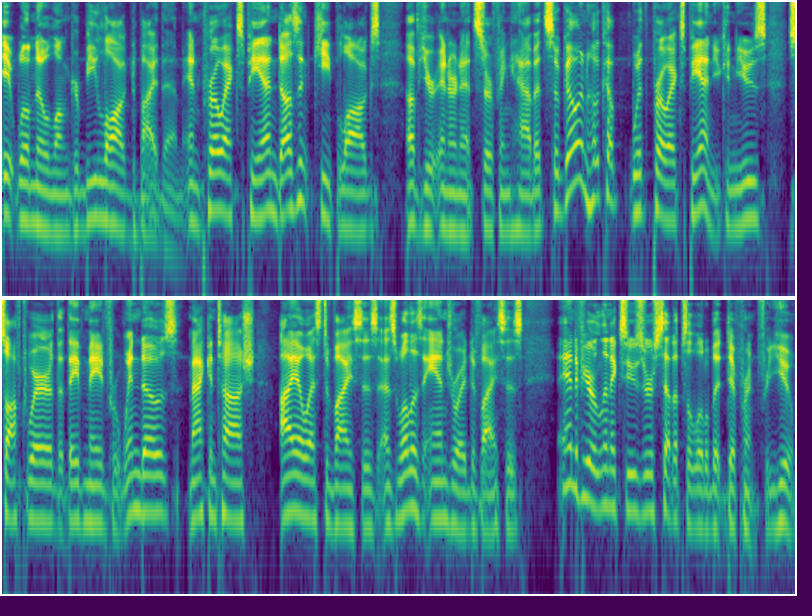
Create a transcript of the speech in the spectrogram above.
it will no longer be logged by them. And ProXPN doesn't keep logs of your internet surfing habits, so go and hook up with ProXPN. You can use software that they've made for Windows, Macintosh, iOS devices, as well as Android devices. And if you're a Linux user, setup's a little bit different for you.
